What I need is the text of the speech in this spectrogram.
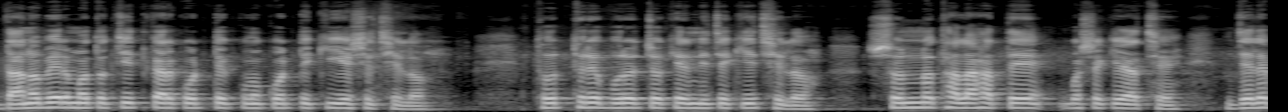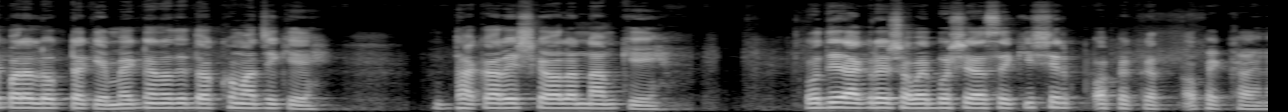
দানবের মতো চিৎকার করতে করতে কি এসেছিল? থুরথুরে বুড়োর চোখের নিচে কি ছিল? শূন্য থালা হাতে বসে কে আছে? জেলে পাড়া লোকটাকে, মেঘনা নদীর দক্ষ মাঝিকে, ঢাকা রিস্কাওয়ালার নাম কি? ওদের আগ্রহে সবাই বসে আছে, কিসের অপেক্ষা, অপেক্ষায়?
